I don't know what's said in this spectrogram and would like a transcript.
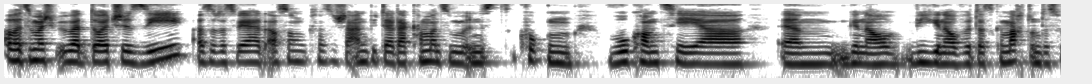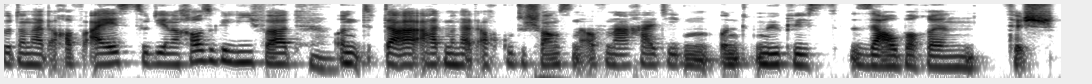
Aber zum Beispiel über Deutsche See, also das wäre halt auch so ein klassischer Anbieter, da kann man zumindest gucken, wo kommt's her, ähm, genau, wie genau wird das gemacht und das wird dann halt auch auf Eis zu dir nach Hause geliefert und da hat man halt auch gute Chancen auf nachhaltigen und möglichst sauberen Fisch.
